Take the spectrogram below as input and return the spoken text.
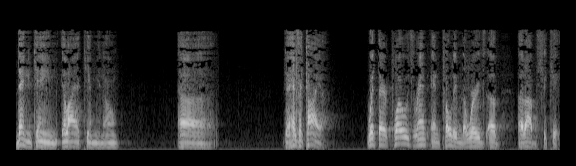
Then came Eliakim, you know, uh, to Hezekiah with their clothes rent and told him the words of Rabshakeh.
